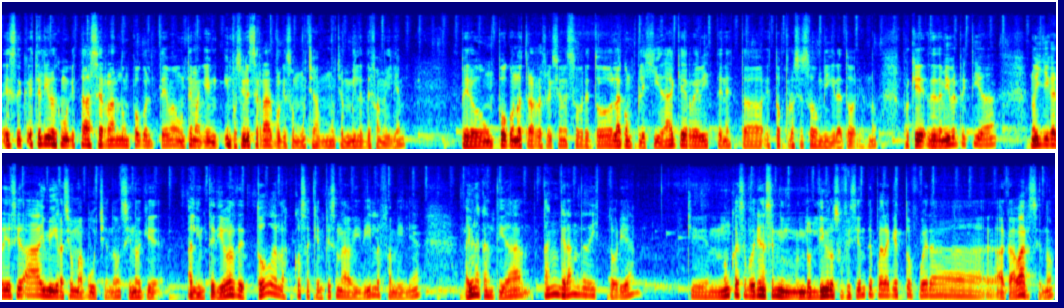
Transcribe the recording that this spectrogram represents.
este libro es como que estaba cerrando un poco el tema, un tema que es imposible cerrar porque son muchas, muchas miles de familias, pero un poco nuestras reflexiones sobre todo la complejidad que revisten estos procesos migratorios, ¿no? Porque desde mi perspectiva, no hay llegar y decir, ah, inmigración mapuche, ¿no? Sino que al interior de todas las cosas que empiezan a vivir las familias, hay una cantidad tan grande de historia que nunca se podrían hacer los libros suficientes para que esto fuera a acabarse, ¿no?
